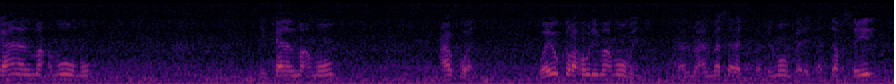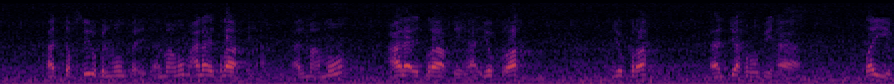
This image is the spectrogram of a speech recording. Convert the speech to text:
كان المأموم إن كان المأموم عفوا ويكره لمأموم. المسألة في المنفرد. التفصيل التفصيل في المنفرد. المأموم على إطلاقها. المأموم على إطلاقها. يكره يكره الجهر بها. طيب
